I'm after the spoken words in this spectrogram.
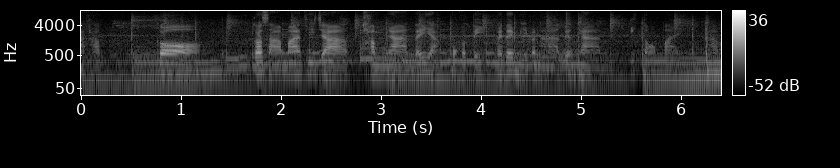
นะครับ ก็ก็สามารถที่จะทำงานได้อย่างปกติ ไม่ได้มีปัญหาเรื่องงานอีกต่อไปครับ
